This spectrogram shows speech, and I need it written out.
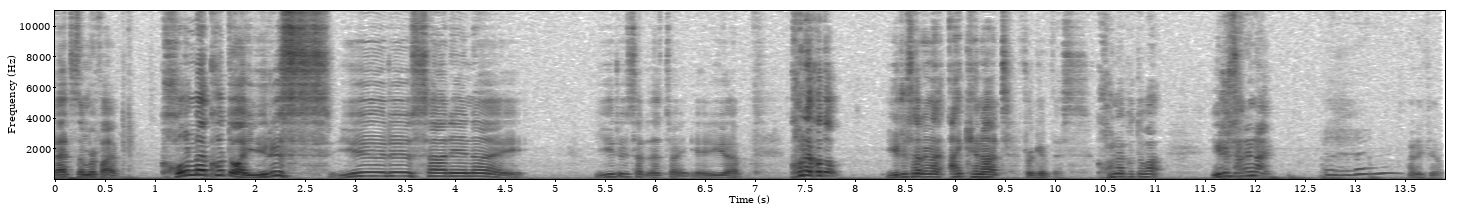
that's number five. こんなことは許す許されない許され That's right. Yeah, yeah. こんなこと許されない I cannot forgive this. こんなことは許されない How do you feel?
